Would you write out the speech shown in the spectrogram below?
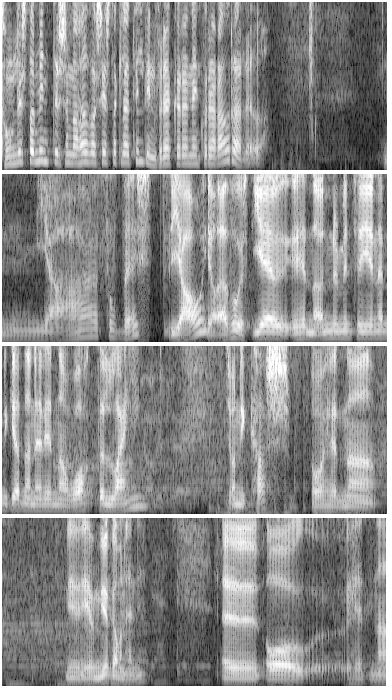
tónlistarmyndir sem að höfða sérstaklega til þín frekar en einhverjar aðrar eða? Mm, Já, þú veist, já, já, þú veist, ég, hérna, önnur mynd sem ég nefni ekki hérna er hérna Walk the Line, Johnny Cash og hérna, ég, ég hef mjög gaman að henni uh, og hérna,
